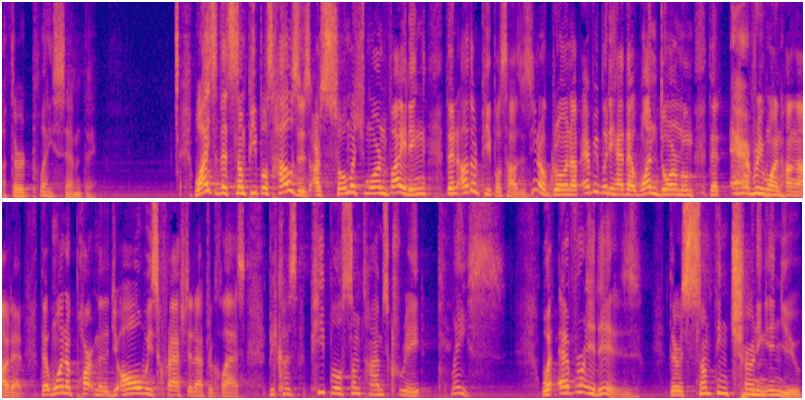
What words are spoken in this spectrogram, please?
a third place, haven't they? Why is it that some people's houses are so much more inviting than other people's houses? You know, growing up, everybody had that one dorm room that everyone hung out at, that one apartment that you always crashed at after class, because people sometimes create place. Whatever it is, there is something churning in you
